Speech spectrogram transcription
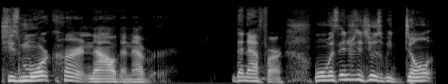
She's more current now than ever. than ever. Well, what's interesting too is we don't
